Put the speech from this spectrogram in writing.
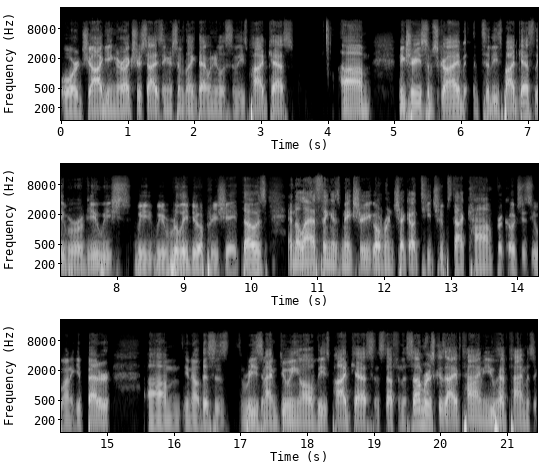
or jogging or exercising or something like that when you're listening to these podcasts. Um, make sure you subscribe to these podcasts leave a review. We we we really do appreciate those. And the last thing is make sure you go over and check out teachhoops.com for coaches who want to get better. Um, you know this is the reason i'm doing all of these podcasts and stuff in the summers because i have time you have time as a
